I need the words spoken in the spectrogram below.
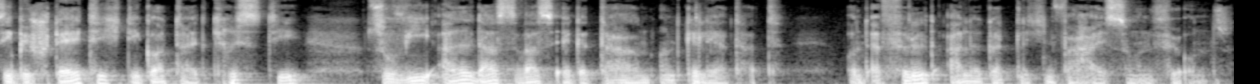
Sie bestätigt die Gottheit Christi sowie all das, was er getan und gelehrt hat und erfüllt alle göttlichen Verheißungen für uns.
